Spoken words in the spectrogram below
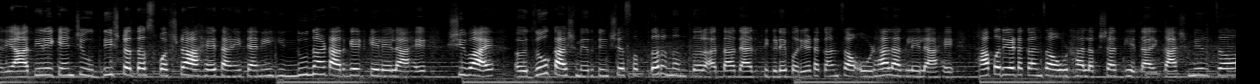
तर या अतिरेक्यांची उद्दिष्ट तर स्पष्ट आहेत आणि त्यांनी हिंदूंना टार्गेट केलेलं आहे. शिवाय जो काश्मीर तीनशे सत्तर नंतर आता त्या तिकडे पर्यटकांचा ओढा लागलेला आहे. हा पर्यटकांचा ओढा लक्षात घेत आहे काश्मीरचं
